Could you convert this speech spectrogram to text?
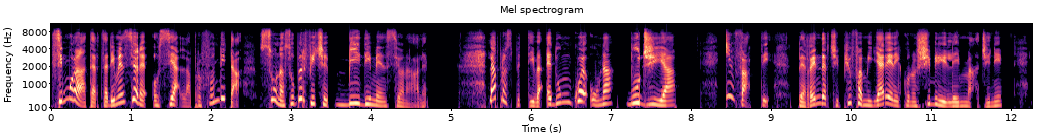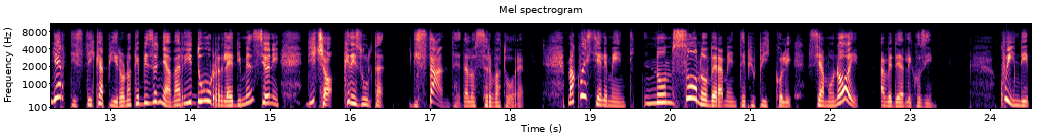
simula la terza dimensione, ossia la profondità, su una superficie bidimensionale. La prospettiva è dunque una bugia. Infatti, per renderci più familiari e riconoscibili le immagini, gli artisti capirono che bisognava ridurre le dimensioni di ciò che risulta distante dall'osservatore. Ma questi elementi non sono veramente più piccoli, siamo noi a vederli così. Quindi,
